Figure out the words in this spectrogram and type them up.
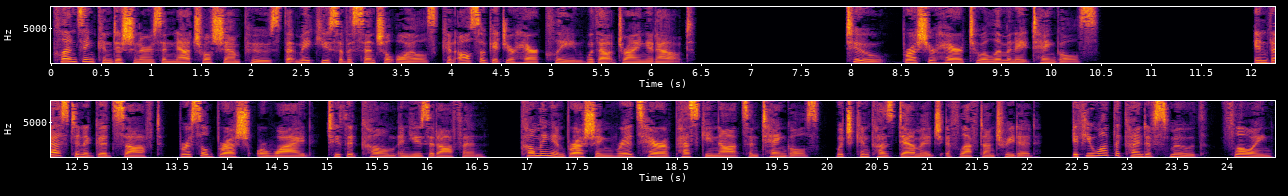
Cleansing conditioners and natural shampoos that make use of essential oils can also get your hair clean without drying it out. 2. Brush your hair to eliminate tangles. Invest in a good soft, bristled brush or wide, toothed comb and use it often. Combing and brushing rids hair of pesky knots and tangles, which can cause damage if left untreated. If you want the kind of smooth, flowing,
